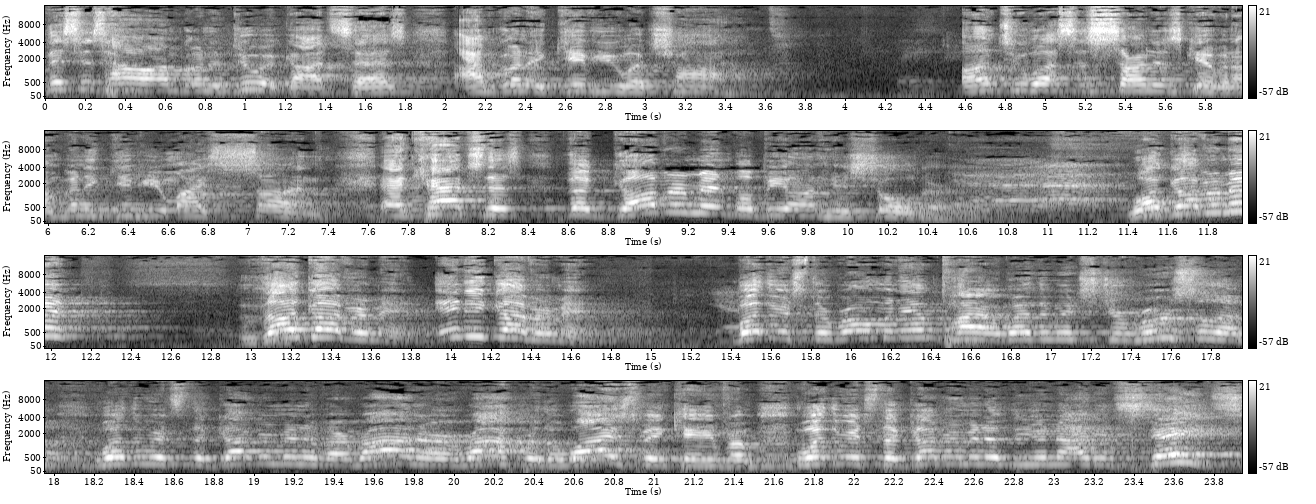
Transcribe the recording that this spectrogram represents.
this is how I'm going to do it, God says. I'm going to give you a child. Unto us a son is given. I'm going to give you my son. And catch this the government will be on his shoulder. Yes. What government? The government. Any government. Whether it's the Roman Empire, whether it's Jerusalem, whether it's the government of Iran or Iraq where the wise men came from, whether it's the government of the United States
